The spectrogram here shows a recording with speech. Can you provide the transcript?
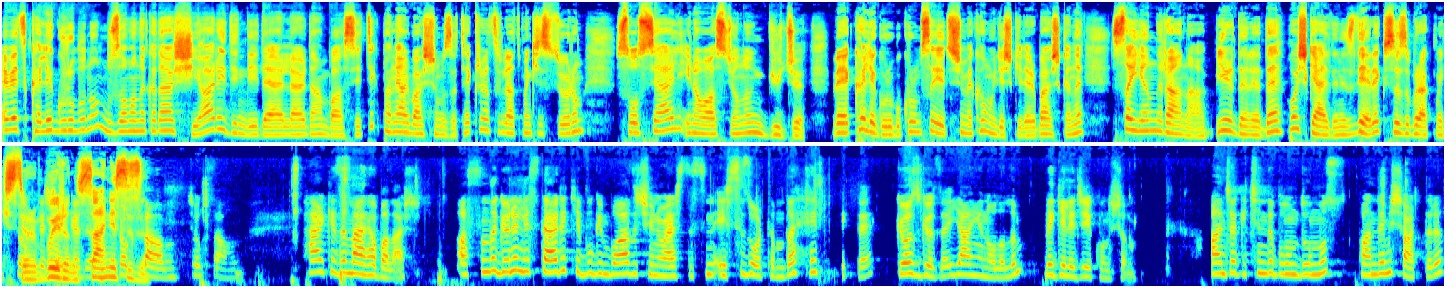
Evet, Kale grubunun bu zamana kadar şiar edindiği değerlerden bahsettik. Panel başlığımızı tekrar hatırlatmak istiyorum. Sosyal inovasyonun gücü ve Kale grubu Kurumsal İletişim ve Kamu İlişkileri Başkanı Sayın Rana Birden'e de hoş geldiniz diyerek sözü bırakmak istiyorum. Çok Buyurun, ediyorum. sahne çok sizin. sağ olun. Çok sağ olun. Herkese merhabalar. Aslında gönül isterdi ki bugün Boğaziçi Üniversitesi'nin eşsiz ortamında hep birlikte göz göze yan yana olalım ve geleceği konuşalım. Ancak içinde bulunduğumuz pandemi şartları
